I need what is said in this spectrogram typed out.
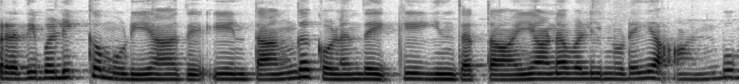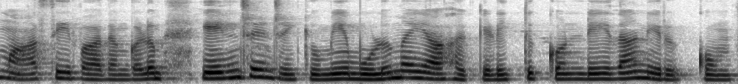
பிரதி பிரதிபலிக்க முடியாது. என் தங்க குழந்தைக்கு இந்த தாயானவளினுடைய அன்பும் ஆசீர்வாதங்களும் என்றென்றைக்குமே முழுமையாக கிடைத்து கொண்டேதான் இருக்கும்.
